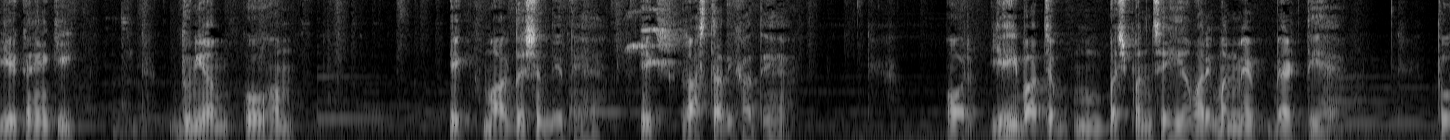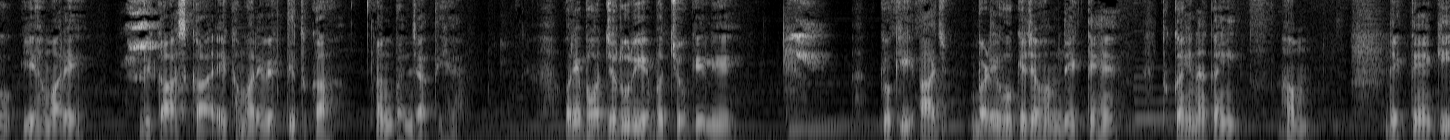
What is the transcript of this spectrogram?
ये कहें कि दुनिया को हम एक मार्गदर्शन देते हैं, एक रास्ता दिखाते हैं। और यही बात जब बचपन से ही हमारे मन में बैठती है तो ये हमारे विकास का, एक हमारे व्यक्तित्व का अंग बन जाती है। और ये बहुत ज़रूरी है बच्चों के लिए, क्योंकि आज बड़े होके जब हम देखते हैं तो कहीं ना कहीं हम देखते हैं कि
